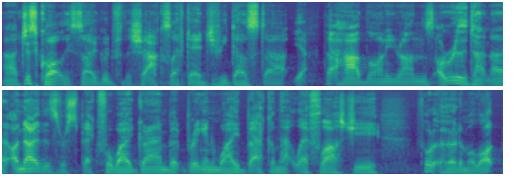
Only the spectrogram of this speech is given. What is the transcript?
Uh, just quietly so good for the Sharks left edge if he does start. Yeah. That hard line he runs, I really don't know. I know there's respect for Wade Graham, but bringing Wade back on that left last year, thought it hurt him a lot,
